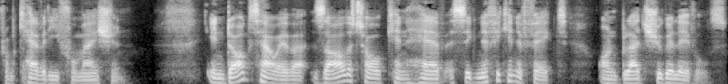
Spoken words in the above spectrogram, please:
from cavity formation. In dogs, however, xylitol can have a significant effect on blood sugar levels,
